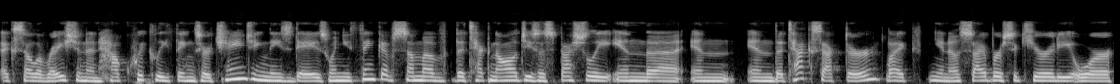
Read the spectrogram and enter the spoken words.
acceleration and how quickly things are changing these days, when you think of some of the technologies, especially in the in in the tech sector, like you know cybersecurity or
